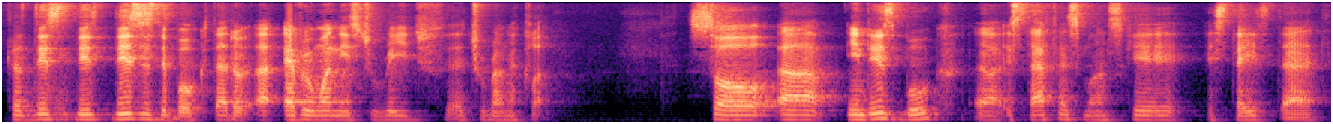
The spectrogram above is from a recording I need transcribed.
because this this this is the book that uh, everyone needs to read uh, to run a club. So uh, in this book, uh, Stefan Szymanski states that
